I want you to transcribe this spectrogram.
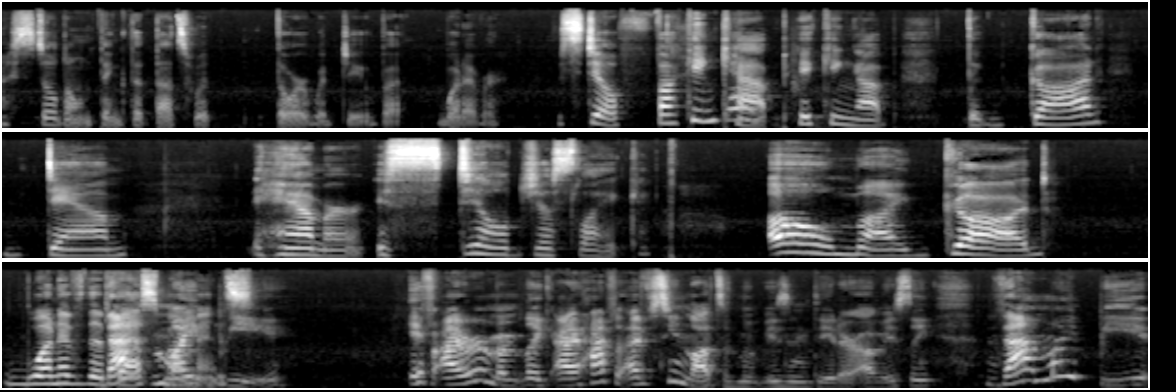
I still don't think that that's what Thor would do, but whatever. Still, fucking Cap picking up the goddamn hammer is still just like, oh my god. One of the that best might moments. be. If I remember, like I have, to, I've seen lots of movies in theater. Obviously, that might be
